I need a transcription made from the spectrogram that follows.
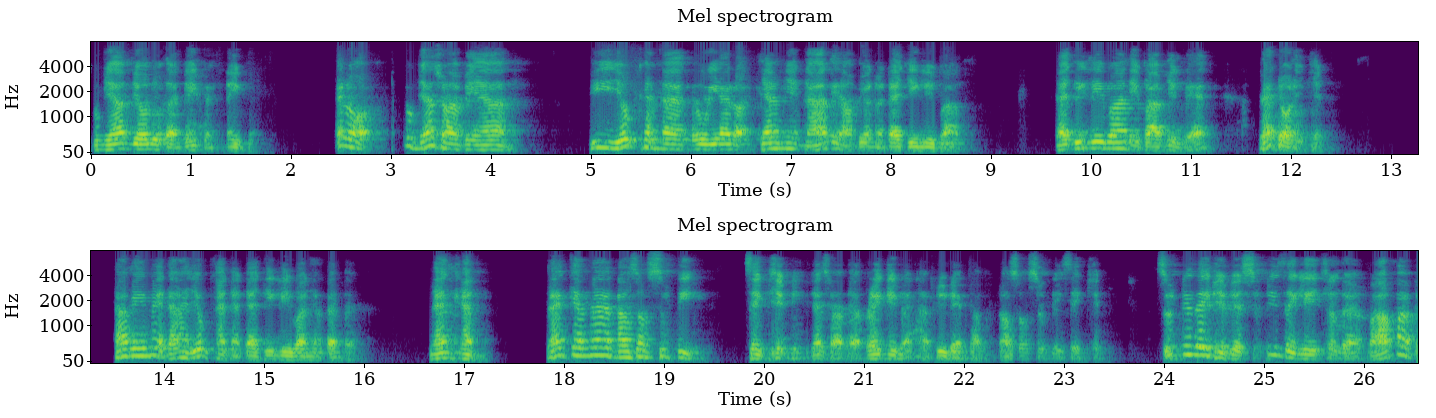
သူများပြောလို့ကနိဗ္ဗာန်နိဗ္ဗာန်အဲ့တော့သူမြတ်စွာဘုရားဒီယုတ်ခန္ဓာကိုရတော့အကျမ်းမြင့်နားလေအောင်ပြောတော့တိုက်ကြီးလေးပါဓာတ်ကြီးလေးပါးနေပါဖြစ်လေဓာတ်တော်လေးဖြစ်တယ် ဒါပေမဲ့ဒါရုပ်ခန္ဓာဓာတ်ကြီးလေးပါးနဲ့ပတ်သက်နတ်ခန္ဓာနတ်ခန္ဓာနောက်ဆုံးစုတိစိတ်ဖြစ်ပြီလက်ဆိုတော့ပြိဋိဘဏပြုတဲ့အခါနောက်ဆုံးစုတိစိတ်ဖြစ်စုတိစိတ်ဖြစ်ပြီးစုတိစိတ်လေးချုပ်တယ်ဘာမှမ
